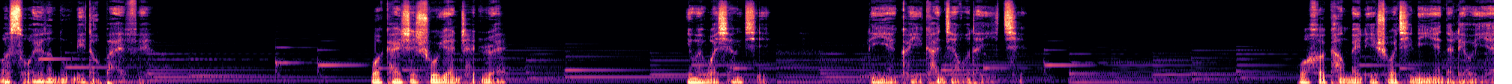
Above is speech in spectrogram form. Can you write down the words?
我所有的努力都白费了。我开始疏远陈瑞，因为我相信林岩可以看见我的一切。我和康美丽说起林岩的留言，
